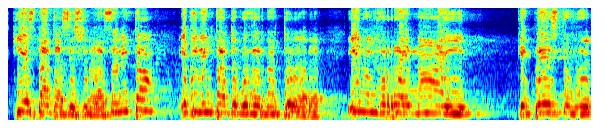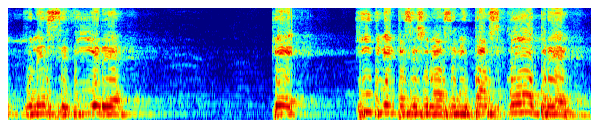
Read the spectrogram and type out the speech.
chi è stato assessore alla sanità è diventato governatore. Io non vorrei mai che questo volesse dire che chi diventa assessore alla sanità scopre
